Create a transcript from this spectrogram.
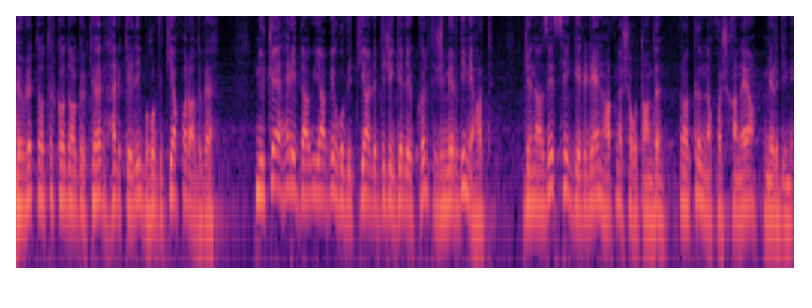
Dewleta Tirk a dagirker her kêlî bi hovîtiya xwe re dibe. Nûçeya herî dawî ya vê hovîtiya li dijî gelê Kurd ji Mêrdînê hat. Cenazeyê sê gerîleyên hatine şewitandin re kirin nexweşxaneya Mêrdînê.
